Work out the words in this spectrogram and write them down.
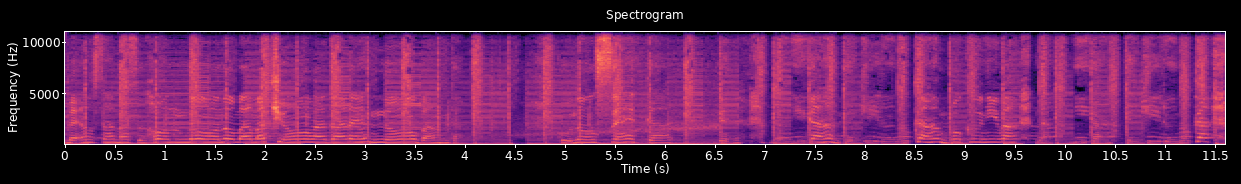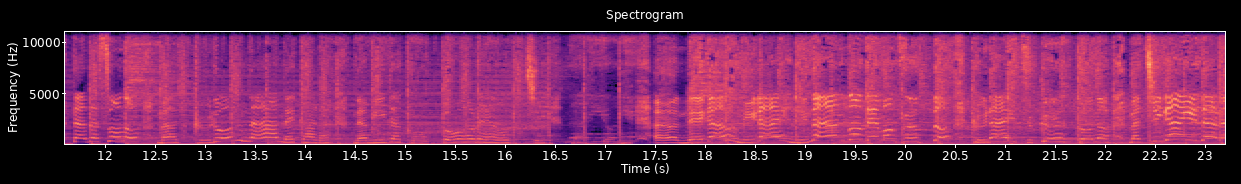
目を覚ます本能のまま今日は誰の番だ。この世界で何ができるのか。僕には何ができるのか。ただその黒な目から涙こぼれ落ちないようにあ願う未来に何度でもずっと食らいつくこの間違いだら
